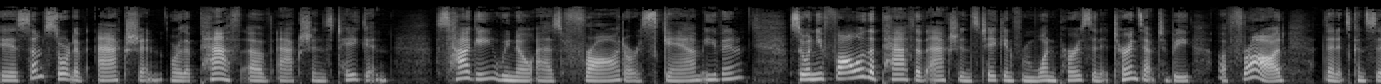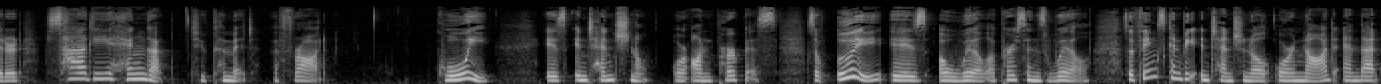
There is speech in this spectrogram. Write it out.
is some sort of action or the path of actions taken. 사기 we know as fraud or scam even. So when you follow the path of actions taken from one person, it turns out to be a fraud, then it's considered 사기 행각 to commit a fraud. 고의 is intentional or on purpose. So 의 is a will, a person's will. So things can be intentional or not, and that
